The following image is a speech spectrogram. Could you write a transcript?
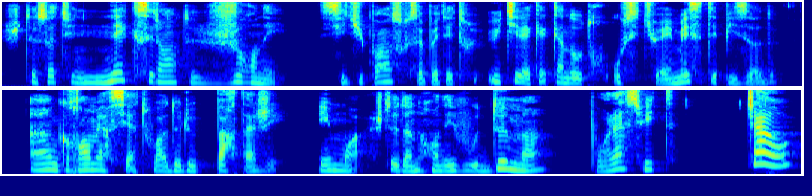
Je te souhaite une excellente journée. Si tu penses que ça peut être utile à quelqu'un d'autre ou si tu as aimé cet épisode, un grand merci à toi de le partager. Et moi, je te donne rendez-vous demain pour la suite. Ciao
